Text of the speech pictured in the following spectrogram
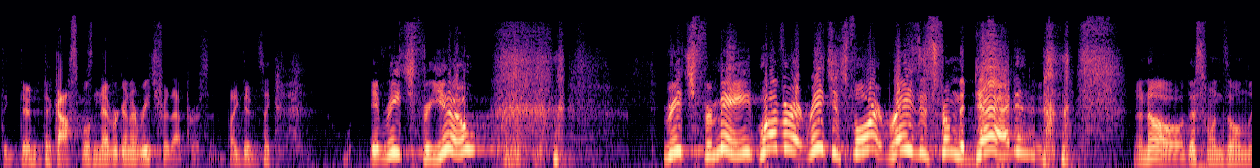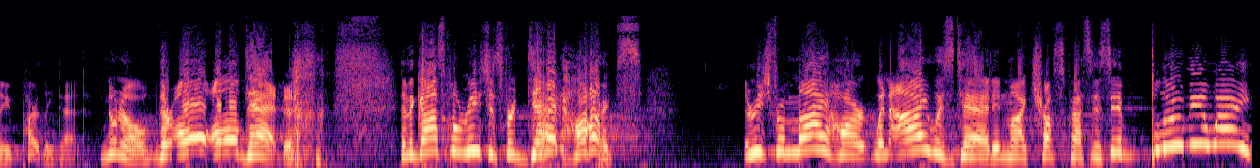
The, the gospel's never going to reach for that person. Like, it's like, it reached for you. reached for me. Whoever it reaches for, it raises from the dead. No, no, this one's only partly dead. No, no, they're all, all dead. and the gospel reaches for dead hearts. It reached for my heart when I was dead in my trespasses. It blew me away.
